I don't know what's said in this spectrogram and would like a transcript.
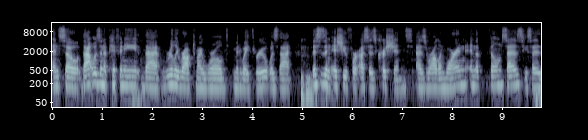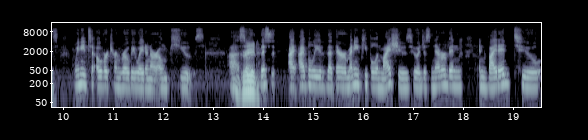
And so that was an epiphany that really rocked my world midway through was that hmm this is an issue for us as Christians. As Roland Warren in the film says, he says, we need to overturn Roe v. Wade in our own pews. Uh, so this, I, I believe that there are many people in my shoes who had just never been invited to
